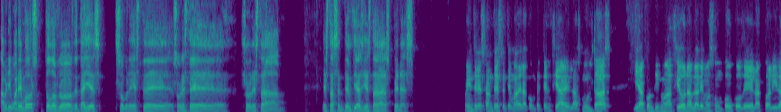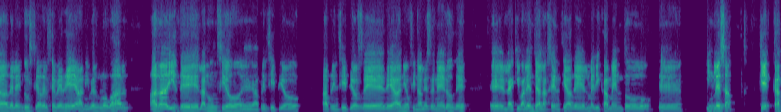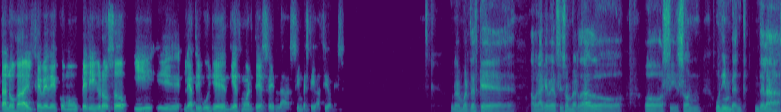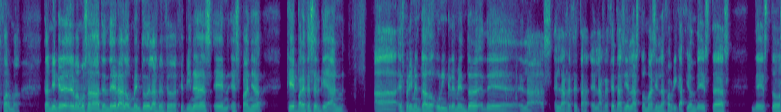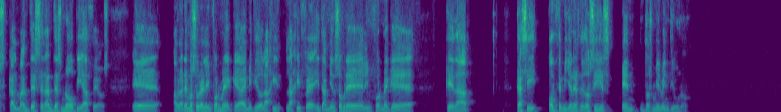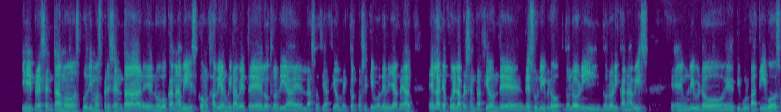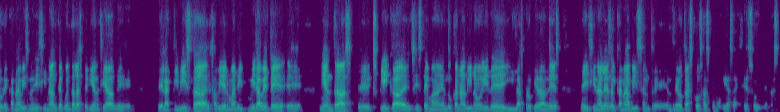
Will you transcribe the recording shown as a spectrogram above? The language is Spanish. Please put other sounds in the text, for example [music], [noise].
averiguaremos todos los detalles sobre este, sobre este, sobre esta, estas sentencias y estas penas. Muy interesante este tema de la competencia en las multas y a continuación hablaremos un poco de la actualidad de la industria del CBD a nivel global a raíz del anuncio eh, a, principio, a principios de, año, finales de enero, de eh, la equivalente a la agencia del medicamento eh, inglesa que cataloga el CBD como peligroso y, le atribuye 10 muertes en las investigaciones. Unas muertes que habrá que ver si son verdad o, si son un invent de la farma. También vamos a atender al aumento de las benzodiazepinas en España, que parece ser que han ha experimentado un incremento de, en, las, en, las recetas, en las recetas y en las tomas y en la fabricación de, estas, de estos calmantes sedantes no opiáceos. Eh, hablaremos sobre el informe que ha emitido la, la JIFE y también sobre el informe que, que da casi 11 millones de dosis en 2021 y presentamos, pudimos presentar el nuevo cannabis con Javier Mirabete el otro día en la Asociación Vector Positivo de Villarreal, en la que fue la presentación de, su libro Dolor y, Dolor y Cannabis, eh, un libro eh, divulgativo sobre cannabis medicinal que cuenta la experiencia de, del activista Javier Mirabete eh, mientras explica el sistema endocannabinoide y las propiedades medicinales del cannabis, entre, entre otras cosas como vías de acceso y demás.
